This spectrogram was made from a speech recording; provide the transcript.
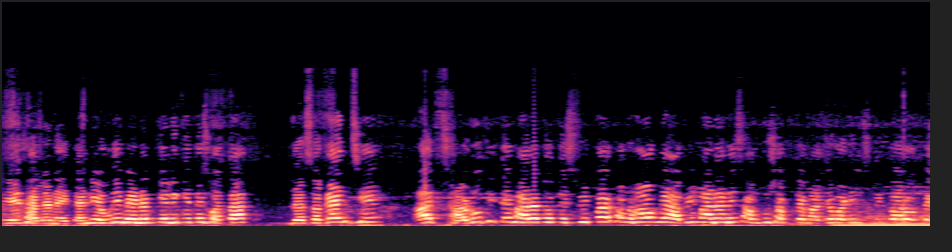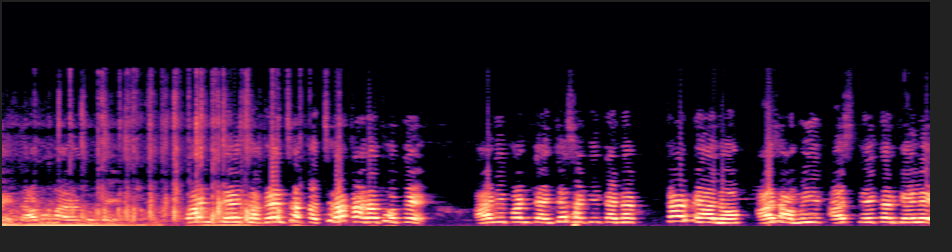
हे झालं नाही. त्यांनी एवढी मेहनत केली की ते स्वतः सगळ्यांची आज झाडू तिथे मारत होते. स्वीपर पण हो मी अभिमानाने सांगू शकते. माझे वडील स्वीपर होते झाडू मारत होते. पण ते सगळ्यांचा कचरा काढत होते. आणि पण त्यांच्यासाठी त्यांना काय मिळालं? आज आम्ही आज ते तर गेले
